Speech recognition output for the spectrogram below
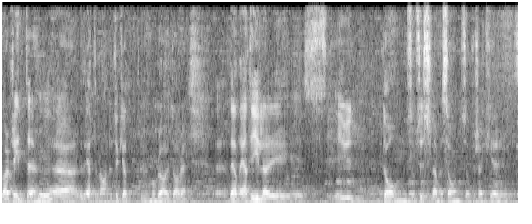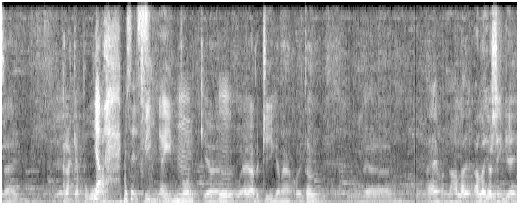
varför inte? Eh, det är jättebra om du tycker att du mår bra utav det. Eh, det enda jag inte gillar är, är ju de som sysslar med sånt som försöker så här, pracka på, Ja, precis. tvinga in folk eh, och övertyga människor. Utan, eh, nej, men alla, alla gör sin grej.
